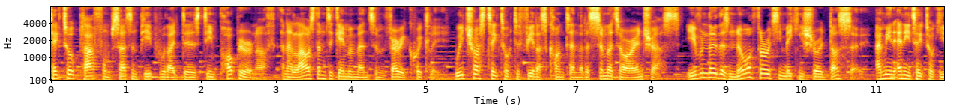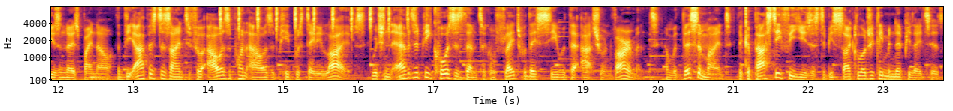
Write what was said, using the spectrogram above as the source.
TikTok platforms certain people with ideas deemed popular enough and allows them to gain momentum very quickly. We trust TikTok to feed us content that is similar to our interests, even though there's no authority making sure it does so. I mean any TikTok user knows by now that the app is designed to fill hours upon hours of people's daily lives, which inevitably causes them to conflate what they see with their actual environment. And with this in mind, the capacity for users to be psychologically manipulated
